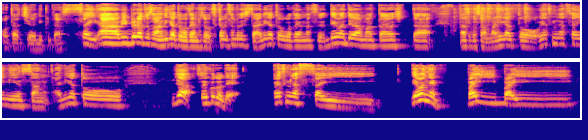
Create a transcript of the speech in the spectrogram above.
お立ち寄りください。あー、ビブラートさんありがとうございました。お疲れ様でした。ありがとうございます。ではではまた明日。夏子さんもありがとう。おやすみなさい、みゆさん。ありがとう。じゃあ、そういうことで、おやすみなさい。ではね、バイバイ。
